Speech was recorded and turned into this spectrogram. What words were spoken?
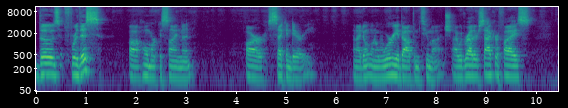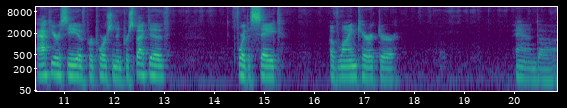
Those, for this uh, homework assignment, are secondary and I don't want to worry about them too much. I would rather sacrifice accuracy of proportion and perspective for the sake of line character and uh,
